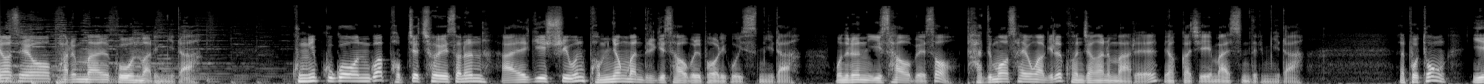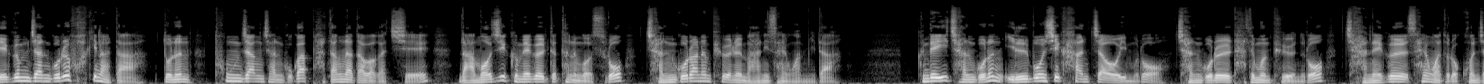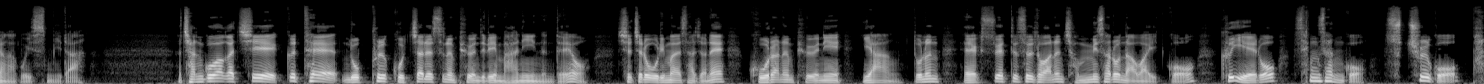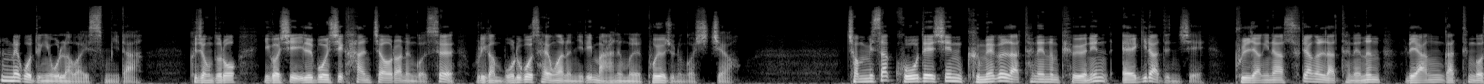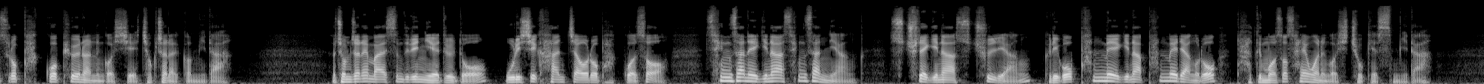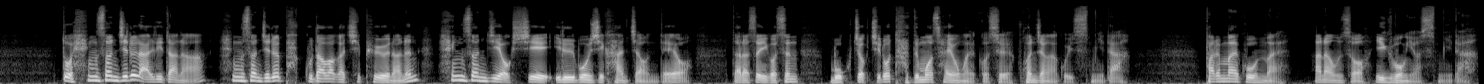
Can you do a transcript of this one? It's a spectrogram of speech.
안녕하세요. 바른말 고운말입니다. 국립국어원과 법제처에서는 알기 쉬운 법령 만들기 사업을 벌이고 있습니다. 오늘은 이 사업에서 다듬어 사용하기를 권장하는 말을 몇 가지 말씀드립니다. 보통 예금 잔고를 확인하다 또는 통장 잔고가 바닥나다와 같이 나머지 금액을 뜻하는 것으로 잔고라는 표현을 많이 사용합니다. 근데 이 잔고는 일본식 한자어이므로 잔고를 다듬은 표현으로 잔액을 사용하도록 권장하고 있습니다. 잔고와 같이 끝에 높을 고자를 쓰는 표현들이 많이 있는데요. 실제로 우리말 사전에 고라는 표현이 양 또는 액수의 뜻을 더하는 전미사로 나와 있고 그 예로 생산고, 수출고, 판매고 등이 올라와 있습니다. 그 정도로 이것이 일본식 한자어라는 것을 우리가 모르고 사용하는 일이 많음을 보여주는 것이죠. 전미사 고 대신 금액을 나타내는 표현인 액이라든지 분량이나 수량을 나타내는 량 같은 것으로 바꿔 표현하는 것이 적절할 겁니다. 좀 전에 말씀드린 예들도 우리식 한자어로 바꿔서 생산액이나 생산량, 수출액이나 수출량, 그리고 판매액이나 판매량으로 다듬어서 사용하는 것이 좋겠습니다. 또 행선지를 알리다나 행선지를 바꾸다와 같이 표현하는 행선지 역시 일본식 한자어인데요. 따라서 이것은 목적지로 다듬어 사용할 것을 권장하고 있습니다. 바른말 고운말 아나운서 이규봉이었습니다.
